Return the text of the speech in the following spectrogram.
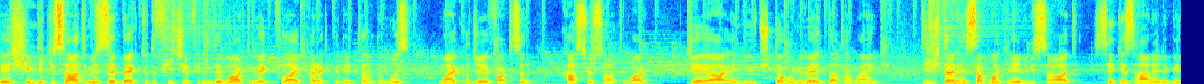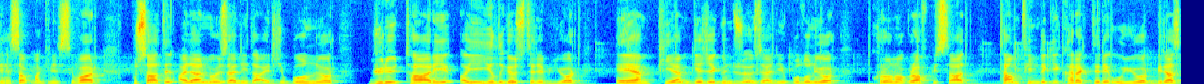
Ve şimdiki saatimiz ise Back to the Future filmde Marty McFly karakteri tanıdığımız Michael J. Fox'ın Casio saati var. CA53W Databank. Dijital hesap makineli bir saat. 8 haneli bir hesap makinesi var. Bu saatin alarm özelliği de ayrıca bulunuyor. Günü, tarihi, ayı, yılı gösterebiliyor. AM, PM, gece gündüz özelliği bulunuyor. Kronograf bir saat. Tam filmdeki karaktere uyuyor. Biraz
